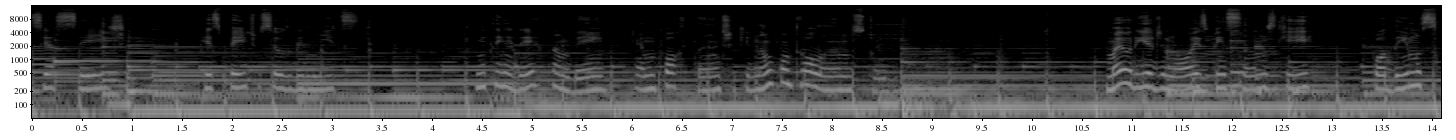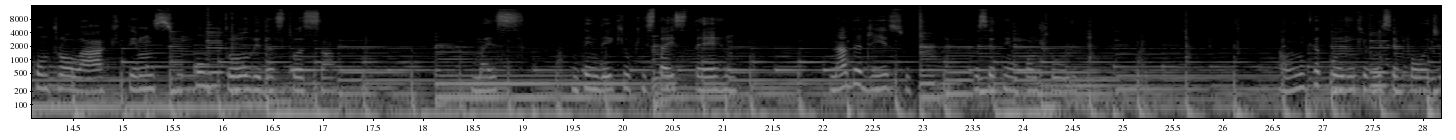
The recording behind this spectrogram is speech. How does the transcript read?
se aceite, respeite os seus limites. Entender também é importante que não controlamos tudo. A maioria de nós pensamos que podemos controlar, que temos o controle da situação. Mas entender que o que está externo, nada disso você tem o controle. A única coisa que você pode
